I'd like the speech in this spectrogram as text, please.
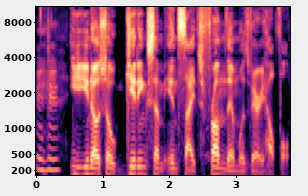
Mm-hmm. You know, so getting some insights from them was very helpful.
